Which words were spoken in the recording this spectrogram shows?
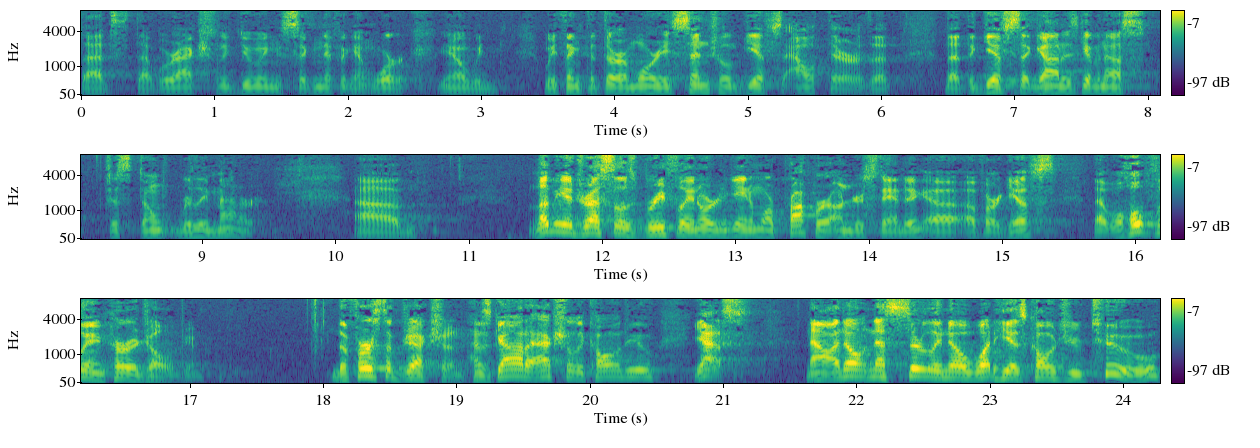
that, that we're actually doing significant work. You know, we, we think that there are more essential gifts out there, that, that the gifts that God has given us just don't really matter. Uh, let me address those briefly in order to gain a more proper understanding uh, of our gifts that will hopefully encourage all of you. The first objection Has God actually called you? Yes. Now, I don't necessarily know what He has called you to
